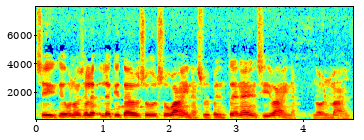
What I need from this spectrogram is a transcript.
Sí, que uno se le, quita su, su, vaina, su pertenencia y vaina, normal.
